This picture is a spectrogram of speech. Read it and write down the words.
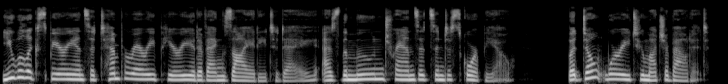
you will experience a temporary period of anxiety today as the moon transits into Scorpio. But don't worry too much about it,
